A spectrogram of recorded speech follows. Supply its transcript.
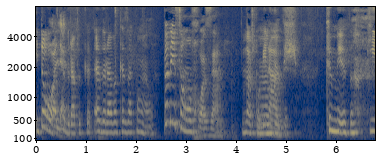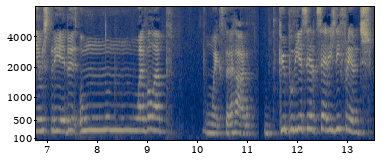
Então, Eu olha, adorava, ca- adorava casar com ela. para menção honrosa, nós combinámos Deus. Que medo. que íamos ter um level up, um extra hard, que podia ser de séries diferentes.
